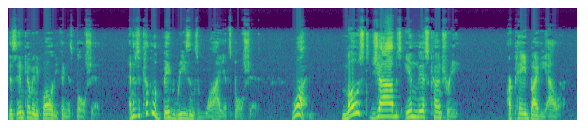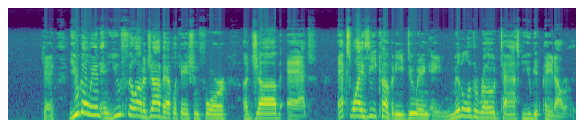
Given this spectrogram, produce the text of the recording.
this income inequality thing is bullshit. And there's a couple of big reasons why it's bullshit. One, most jobs in this country are paid by the hour. Okay? You go in and you fill out a job application for a job at XYZ company doing a middle of the road task, you get paid hourly.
